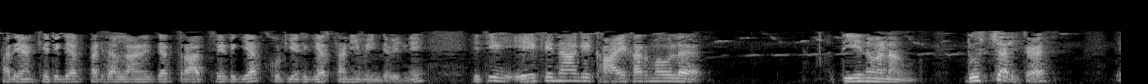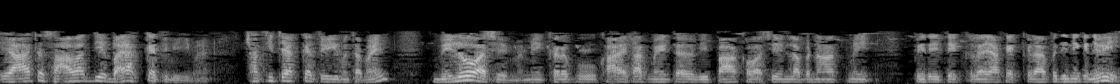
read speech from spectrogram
පරියන්කයට ගියත්, පරිසල්ලාණයට ගියත්, රාත්‍රියට ගියත්, කුටියට ගියත් තනියම ඉඳ වෙන්නේ. ඉතින් ඒ කෙනාගේ කාය කර්මවල තියෙනවා නම් දුෂ්චරිත එයාට සාවද්‍ය බයක් ඇතිවීම චකිතයක් ඇතිවීම තමයි මෙලෝ වශයෙන්ම මේ කරපු කාය කර්මයට විපාක වශයෙන් ලබන ආත්මේ පෙරේතෙක් කියලා යකෙක් කියලා අපදින එක නෙවෙයි.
